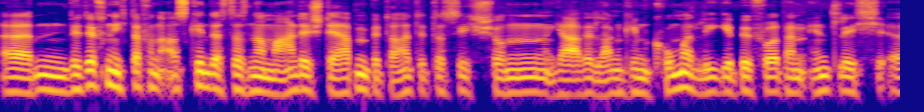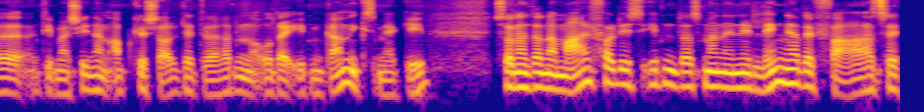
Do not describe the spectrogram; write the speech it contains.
Ähm, wir dürfen nicht davon ausgehen, dass das normale Sterben bedeutet, dass ich schon jahrelang im Koma liege, bevor dann endlich äh, die Maschinen abgeschaltet werden oder eben gar nichts mehr geht, sondern der Normalfall ist eben, dass man eine längere Phase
